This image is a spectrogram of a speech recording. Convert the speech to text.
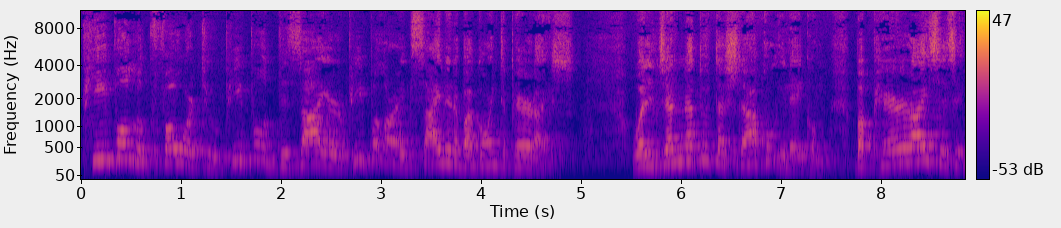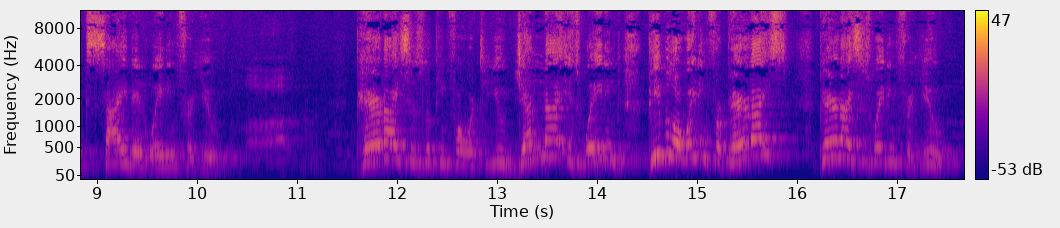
People look forward to, people desire, people are excited about going to paradise. Wal jannatu tashtaqu ilaykum. But paradise is excited waiting for you. Paradise is looking forward to you. Jannah is waiting. People are waiting for paradise. Paradise is waiting for you.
